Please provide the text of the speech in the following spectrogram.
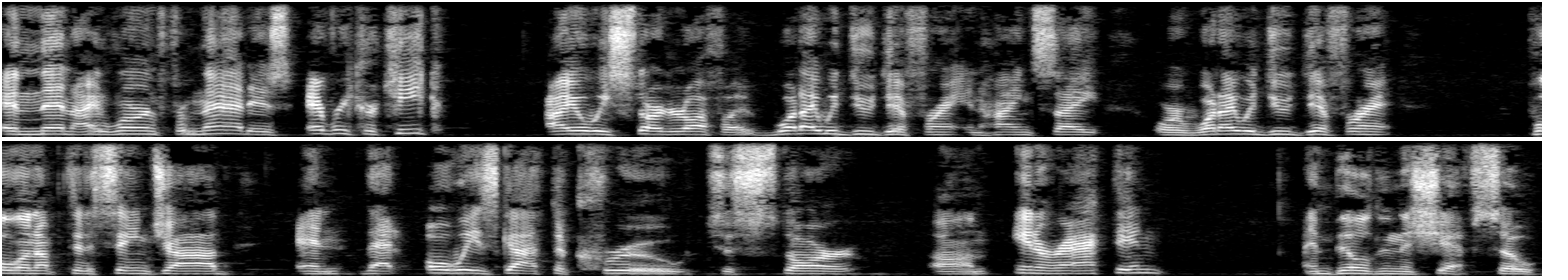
and then I learned from that is every critique. I always started off with what I would do different in hindsight, or what I would do different pulling up to the same job, and that always got the crew to start um, interacting and building the shift. So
